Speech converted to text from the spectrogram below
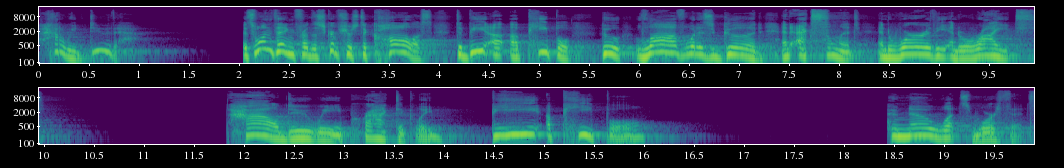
How do we do that? It's one thing for the scriptures to call us to be a, a, people who love what is good and excellent and worthy and right. How do we practically be a people who know what's worth it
